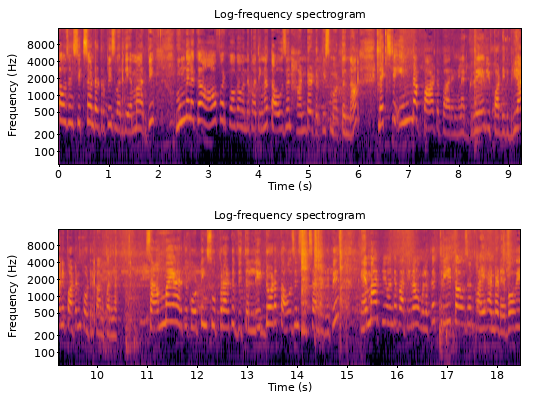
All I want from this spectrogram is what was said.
thousand six hundred rupees வருது எம்ஆர்பி உங்களுக்கு ஆஃபர் போக வந்து பார்த்தீங்கன்னா தௌசண்ட் ஹண்ட்ரட் ருபீஸ் மட்டும்தான். நெக்ஸ்ட் இந்த பாட்டு பாருங்களேன். கிரேவி பாட்டு இது பிரியாணி பாட்டுன்னு போட்டிருக்காங்க பாருங்க. செம்மையா இருக்குது கோட்டிங் சூப்பராக இருக்கு. வித் லிட்டோட thousand six hundred rupees MRP வந்து பார்த்தீங்கன்னா உங்களுக்கு த்ரீ தௌசண்ட் ஃபைவ் ஹண்ட்ரட் எபோவே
